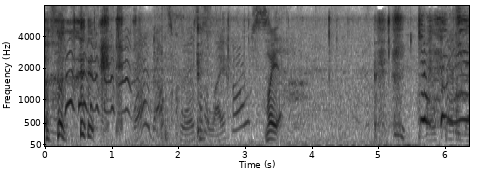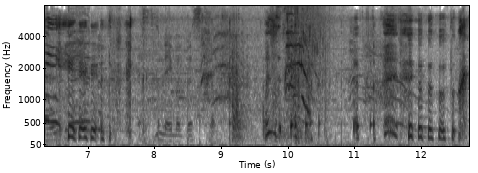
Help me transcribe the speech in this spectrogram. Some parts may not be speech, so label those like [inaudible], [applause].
Wow, that's cool. Is that a lighthouse? Wait. It's the name of this clip. [laughs]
